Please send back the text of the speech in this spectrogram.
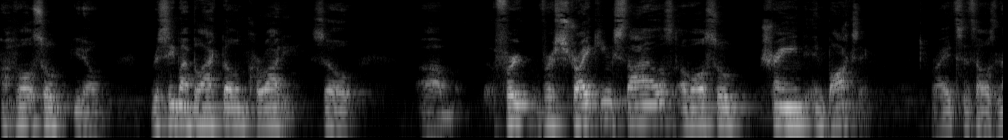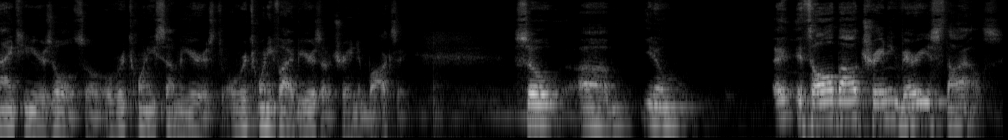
uh, I've also, you know, received my black belt in karate. So um, for, for striking styles, I've also trained in boxing right? Since I was 19 years old. So over 20 some years, over 25 years, I've trained in boxing. So, um, you know, it's all about training various styles.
